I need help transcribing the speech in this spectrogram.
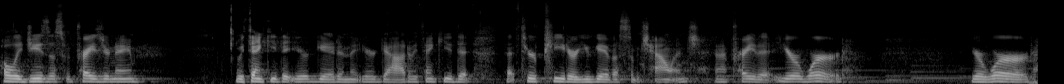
Holy Jesus, we praise your name. We thank you that you're good and that you're God. We thank you that, that through Peter you gave us some challenge. And I pray that your word, your word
